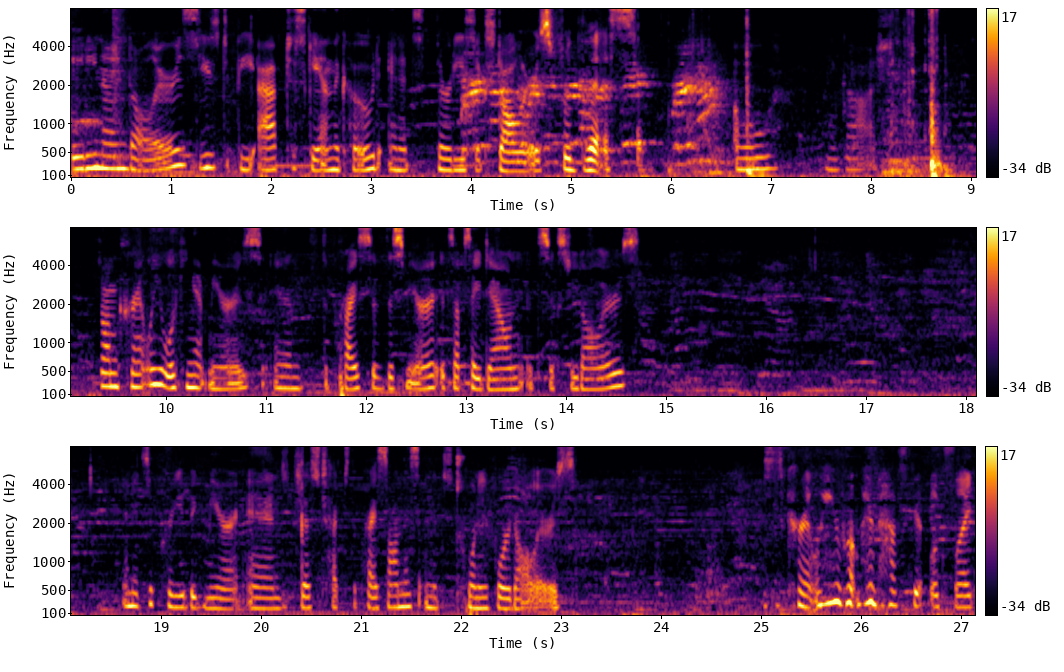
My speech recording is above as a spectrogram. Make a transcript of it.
$89, used the app to scan the code and it's $36 for this. Oh my gosh. So I'm currently looking at mirrors and the price of this mirror, it's upside down, it's $60. And it's a pretty big mirror and just checked the price on this and it's $24. This is currently what my basket looks like.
